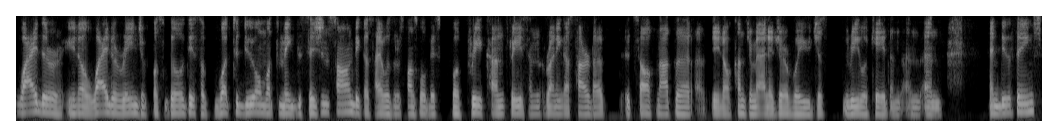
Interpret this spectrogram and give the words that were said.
wider, you know, wider range of possibilities of what to do and what to make decisions on because I was responsible basically for three countries and running a startup itself, not the you know, country manager where you just relocate and, and, and, and do things.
